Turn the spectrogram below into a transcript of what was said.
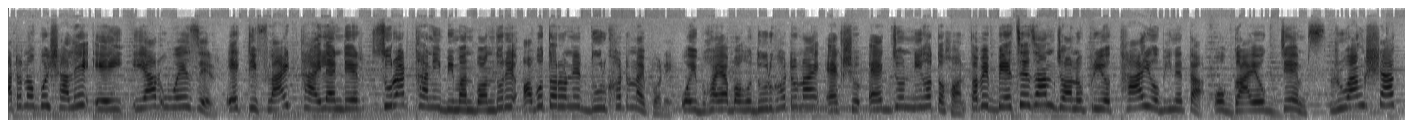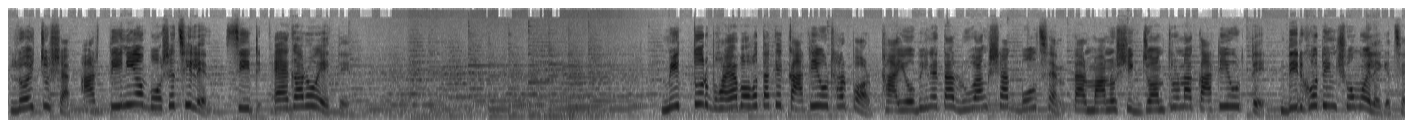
আটানব্বই সালে এই এয়ারওয়েজের একটি ফ্লাইট থাইল্যান্ডের সুরাটথানি বিমানবন্দরে অবতরণের দুর্ঘটনায় পড়ে। ওই ভয়াবহ দুর্ঘটনায় একশো একজন নিহত হন। তবে বেঁচে যান জনপ্রিয় থাই অভিনেতা ও গায়ক জেমস রুয়াংশাক, লইচুশাক আর তিনিও বসেছিলেন সিট এগারো এতে মৃত্যুর ভয়াবহতাকে কাটিয়ে ওঠার পর থাই অভিনেতা রুয়াং শাক বলছেন, তার মানসিক যন্ত্রণা কাটিয়ে উঠতে দীর্ঘদিন সময় লেগেছে।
